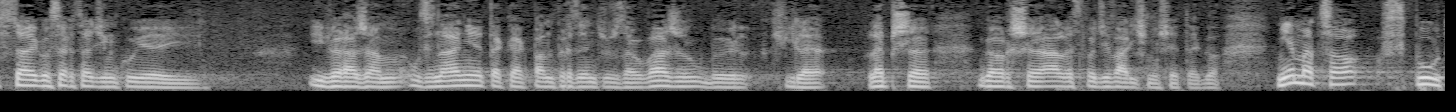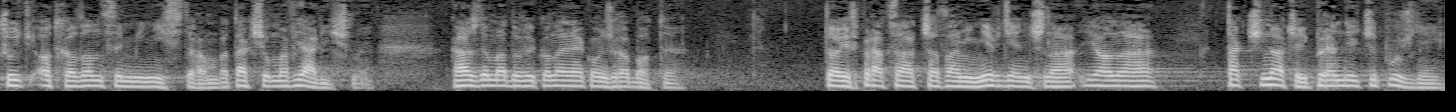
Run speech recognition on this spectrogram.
z całego serca dziękuję i, i wyrażam uznanie, tak jak pan prezydent już zauważył, były chwile lepsze, gorsze, ale spodziewaliśmy się tego. Nie ma co współczuć odchodzącym ministrom, bo tak się umawialiśmy. Każdy ma do wykonania jakąś robotę. To jest praca czasami niewdzięczna i ona tak czy inaczej, prędzej czy później,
